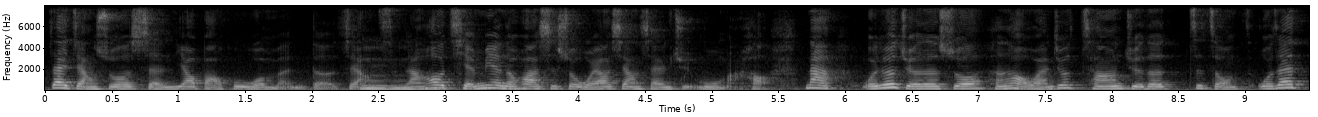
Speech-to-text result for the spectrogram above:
在讲说神要保护我们的这样子，然后前面的话是说我要向山举目嘛，好，那我就觉得说很好玩，就常常觉得这种我在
